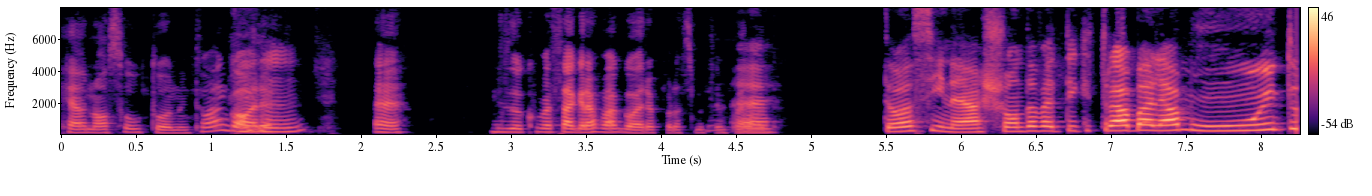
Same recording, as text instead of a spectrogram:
que é o nosso outono. Então agora. Uhum. É. Eles vão começar a gravar agora a próxima temporada. É. Então, assim, né? A Shonda vai ter que trabalhar muito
